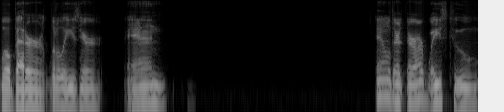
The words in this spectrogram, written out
a little better, a little easier, and you know there there are ways to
